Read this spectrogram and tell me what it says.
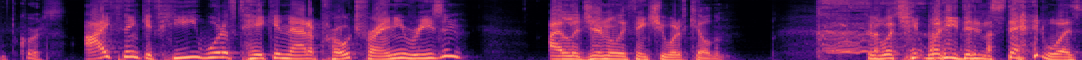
of course. I think if he would have taken that approach for any reason, I legitimately think she would have killed him. Because what, she- what he did instead was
